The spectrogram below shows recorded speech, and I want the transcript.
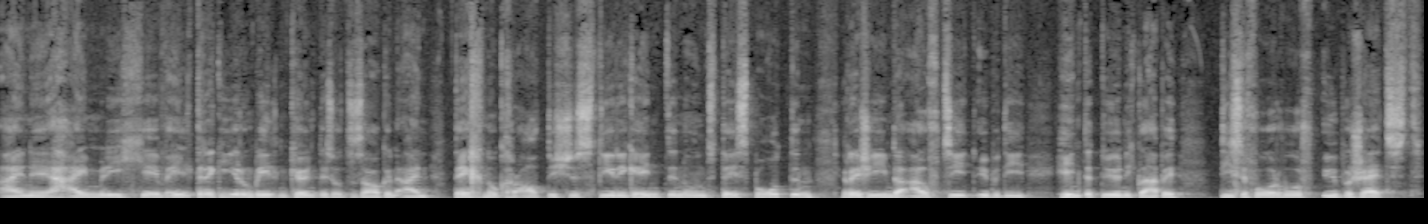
eine heimliche Weltregierung bilden könnte, sozusagen ein technokratisches Dirigenten- und Despotenregime da aufzieht über die Hintertüren. Ich glaube, dieser Vorwurf überschätzt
